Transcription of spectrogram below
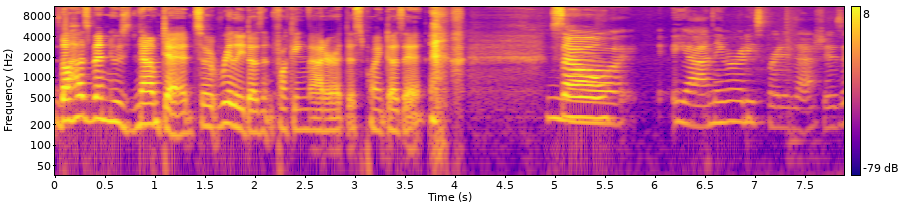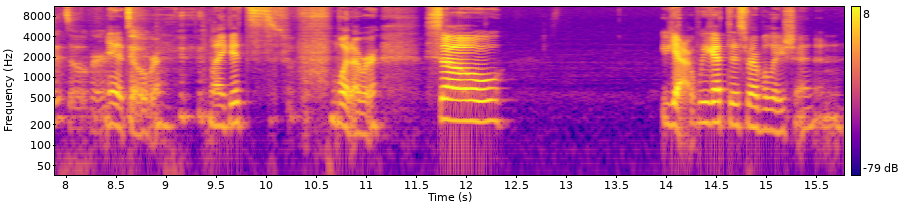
the husband who's now dead, so it really doesn't fucking matter at this point, does it? so No, yeah, and they've already sprayed his ashes. It's over. it's over. like it's whatever. So yeah, we get this revelation and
